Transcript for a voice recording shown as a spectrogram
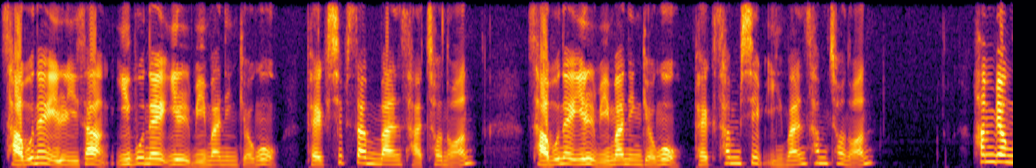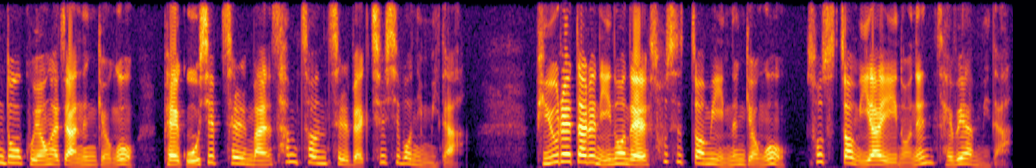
4분의 1 이상 2분의 1 미만인 경우 113만 4천 원, 4분의 1 미만인 경우 132만 3천 원, 한 명도 고용하지 않은 경우 157만 3,770원입니다. 비율에 따른 인원에 소수점이 있는 경우 소수점 이하의 인원은 제외합니다.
